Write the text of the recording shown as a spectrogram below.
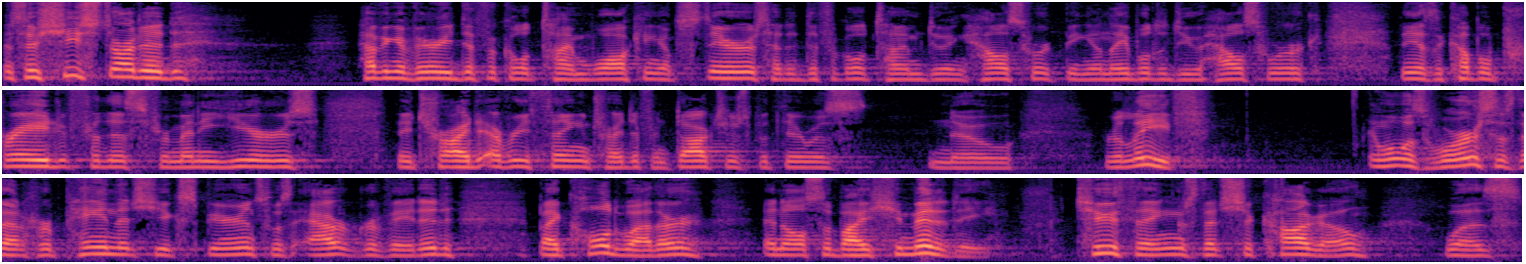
And so she started having a very difficult time walking upstairs, had a difficult time doing housework, being unable to do housework. They, as a couple, prayed for this for many years. They tried everything, tried different doctors, but there was no relief. And what was worse is that her pain that she experienced was aggravated by cold weather and also by humidity two things that Chicago was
